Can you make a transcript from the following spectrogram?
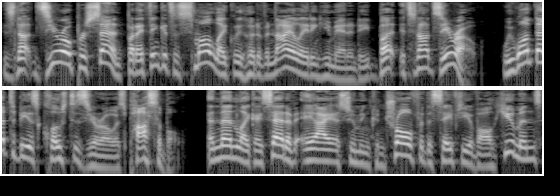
It's not 0%, but I think it's a small likelihood of annihilating humanity, but it's not zero. We want that to be as close to zero as possible. And then, like I said, of AI assuming control for the safety of all humans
